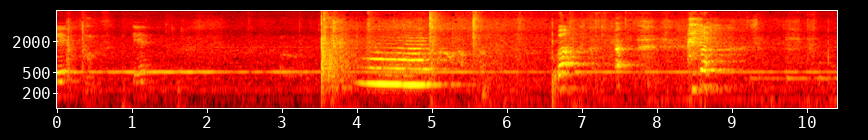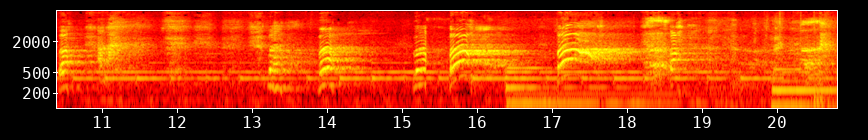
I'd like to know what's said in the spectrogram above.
ए ए वाह वाह वाह 爸，爸，爸，爸，爸，爸。爸爸爸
